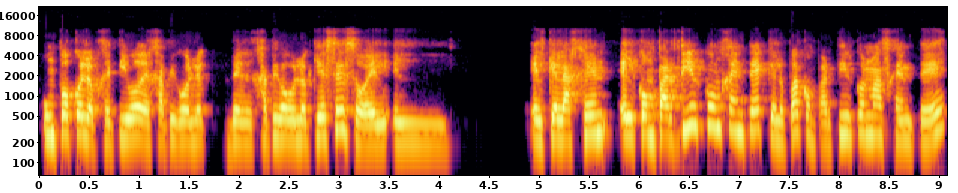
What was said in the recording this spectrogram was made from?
un poco el objetivo de Happy Go, de Happy es eso, el que la gente, el compartir con gente, que lo pueda compartir con más gente,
